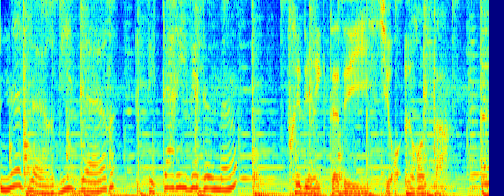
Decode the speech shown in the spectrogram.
9h-10h, c'est arrivé demain. Frédéric Tadei sur Europe 1.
